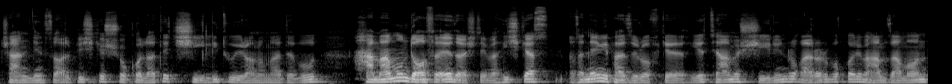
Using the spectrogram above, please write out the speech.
چندین سال پیش که شکلات چیلی تو ایران اومده بود هممون دافعه داشتیم و هیچکس اصلا نمیپذیرفت که یه طعم شیرین رو قرار بخوری و همزمان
